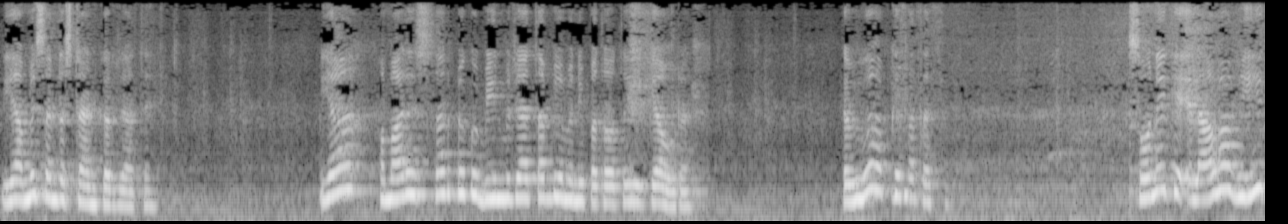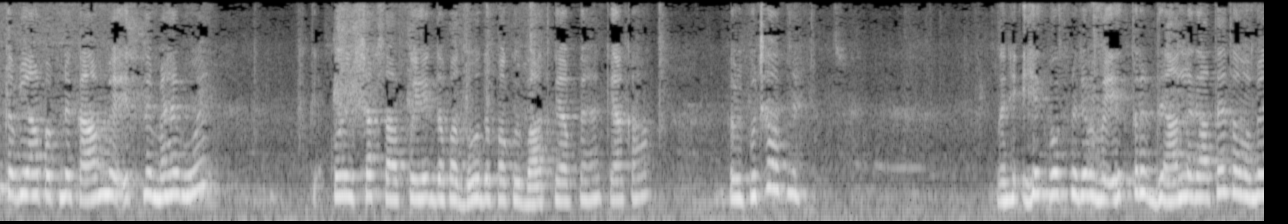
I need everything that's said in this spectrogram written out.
یا مس انڈرسٹینڈ کر جاتے ہیں۔ یا ہمارے سر پہ کوئی بین بجائے تب بھی ہمیں نہیں پتا ہوتا یہ کیا ہو رہا ہے۔ کبھی ہوا آپ کے ساتھ ایسے سونے کے علاوہ بھی کبھی آپ اپنے کام میں اتنے محب ہوئے کہ کوئی شخص آپ کو ایک دفعہ، دو دفعہ کوئی بات کیا آپ کا ہے کیا کہا؟ کبھی پوچھا آپ نے؟ یعنی ایک وقت میں جب ہم ایک طرف دھیان لگاتے ہیں تو ہمیں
